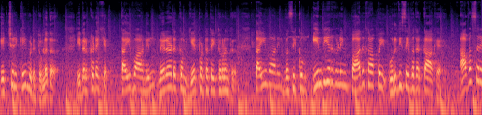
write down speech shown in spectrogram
எச்சரிக்கை விடுத்துள்ளது. இதற்கிடையில் தைவானில் நிலநடுக்கம் ஏற்பட்டதை தொடர்ந்து தைவானில் வசிக்கும் இந்தியர்களின் பாதுகாப்பை உறுதி செய்வதற்காக அவசர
